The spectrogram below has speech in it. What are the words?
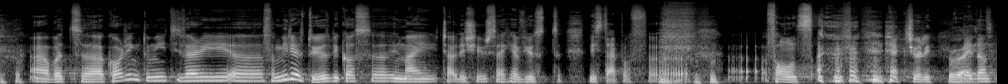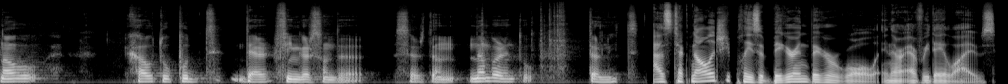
uh, but uh, according to me, it is very uh, familiar to use because uh, in my childish years I have used this type of phones. Actually, right. they don't know how to put their fingers on the certain number and to turn it. As technology plays a bigger and bigger role in our everyday lives,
